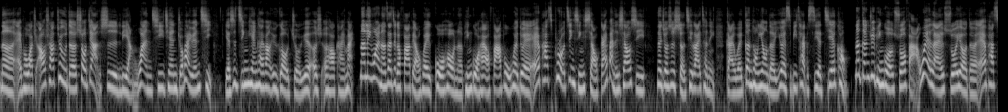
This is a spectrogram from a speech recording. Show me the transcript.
那 Apple Watch Ultra 2的售价是两万七千九百元起。也是今天开放预购，九月二十二号开卖。那另外呢，在这个发表会过后呢，苹果还有发布会对 AirPods Pro 进行小改版的消息。那就是舍弃 Lightning，改为更通用的 USB Type C 的接口。那根据苹果的说法，未来所有的 AirPods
